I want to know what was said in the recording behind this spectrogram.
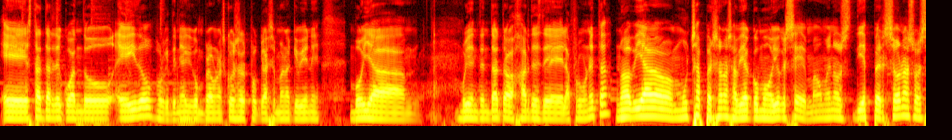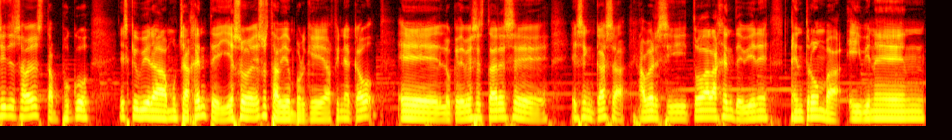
esta tarde cuando he ido, porque tenía que comprar unas cosas porque la semana que viene voy a voy a intentar trabajar desde la furgoneta. No había muchas personas, había como, yo que sé, más o menos 10 personas o así, ¿sabes? Tampoco es que hubiera mucha gente y eso, eso está bien porque al fin y al cabo eh, lo que debes estar es, eh, es en casa. A ver, si toda la gente viene en tromba y vienen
